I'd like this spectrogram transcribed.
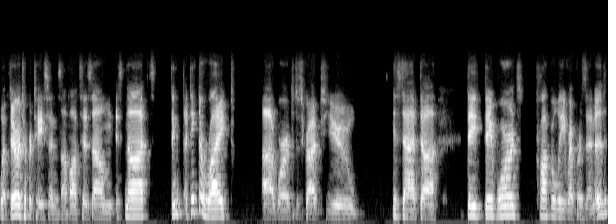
with their interpretations of autism is not. I think I think the right uh, word to describe to you is that uh, they they weren't properly represented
